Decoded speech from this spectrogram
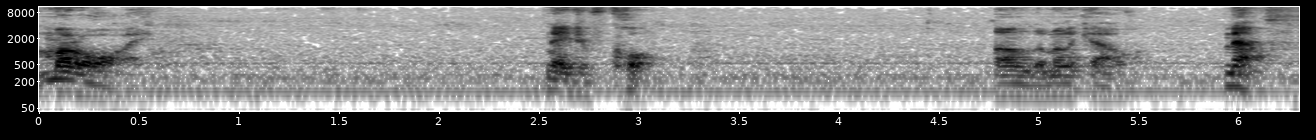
Marae, native court on the Manukau mouth,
